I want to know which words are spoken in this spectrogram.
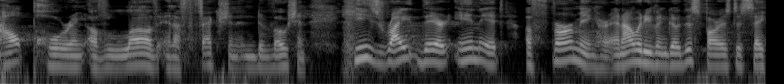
outpouring of love and affection and devotion. He's right there in it, affirming her. And I would even go this far as to say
